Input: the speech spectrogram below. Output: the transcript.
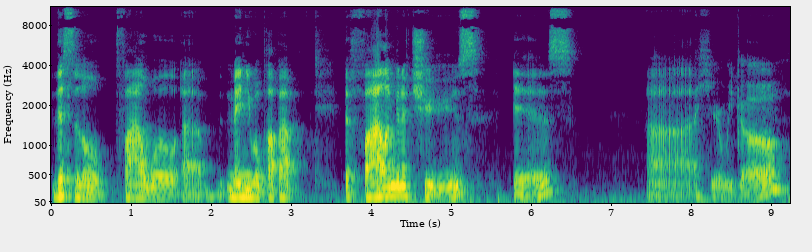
This little file will, uh, menu will pop up. The file I'm going to choose is, uh, here we go,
